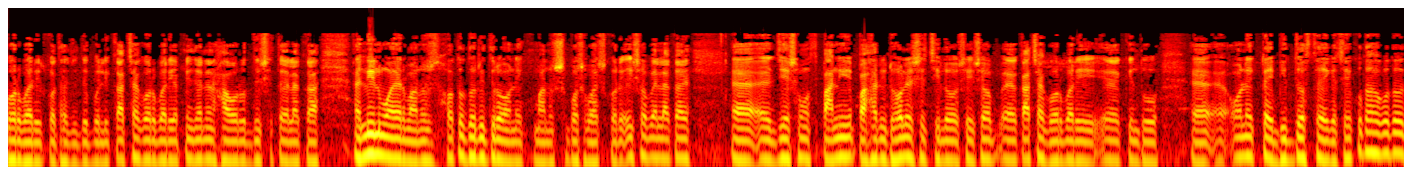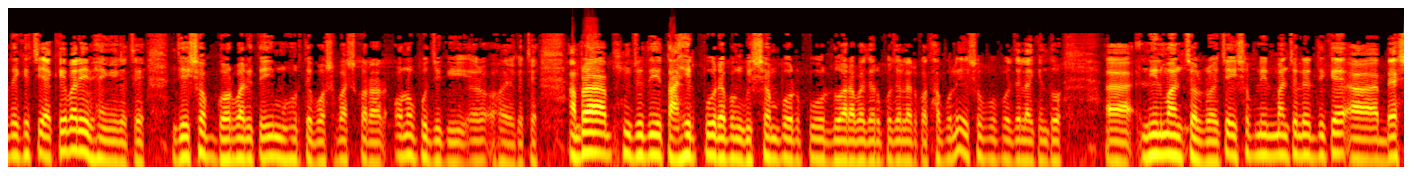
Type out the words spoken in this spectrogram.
ঘরবাড়ির কথা যদি বলি। কাঁচা ঘরবাড়ি, আপনি জানেন, হাওর অধ্যুষিত এলাকা নীলময়ের মানুষ, হতদরিদ্র অনেক মানুষ বসবাস করে। এইসব এলাকায় যে সমস্ত পানি, পাহাড়ি ঢল এসেছিল, সেই সব কাঁচা ঘরবাড়ি কিন্তু অনেকটাই বিধ্বস্ত হয়ে গেছে। কোথাও কোথাও দেখেছি একেবারেই ভেঙে গেছে। যেসব ঘরবাড়িতে এই মুহূর্তে বসবাস করার অনুপযোগী হয়ে গেছে। আমরা যদি তাহিরপুর এবং বিশ্বম্বরপুর দুয়ারাবাজার উপজেলার কথা বলি এইসব উপজেলায় কিন্তু নির্মাঞ্চল রয়েছে। এইসব নির্মাঞ্চলের দিকে বেশ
